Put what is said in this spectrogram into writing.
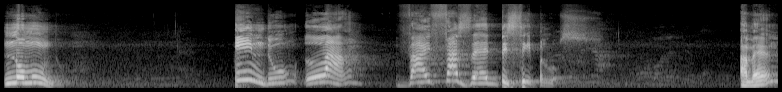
no mundo. Indo lá, vai fazer discípulos. Amém?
